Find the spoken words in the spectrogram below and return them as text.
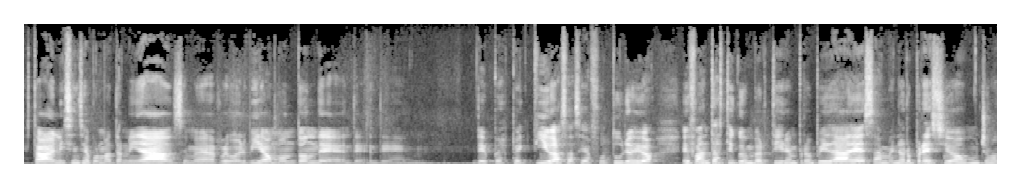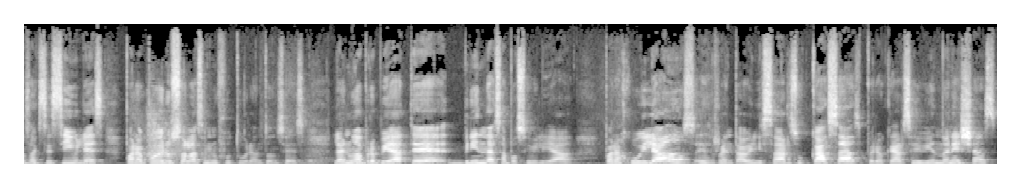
estaba en licencia por maternidad, se me revolvía un montón de- de- de perspectivas hacia futuro. Digo, es fantástico invertir en propiedades a menor precio, mucho más accesibles, para poder usarlas en el futuro. Entonces, la nueva propiedad te brinda esa posibilidad. Para jubilados es rentabilizar sus casas, pero quedarse viviendo en ellas.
